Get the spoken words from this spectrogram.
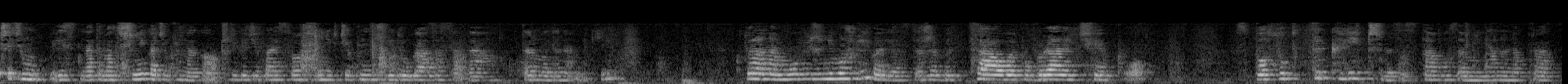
trzecie jest na temat silnika cieplnego, czyli wiecie Państwo, silnik cieplny, czyli druga zasada termodynamiki, która nam mówi, że niemożliwe jest, żeby całe pobrane ciepło w sposób cykliczny zostało zamienione na pracę.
